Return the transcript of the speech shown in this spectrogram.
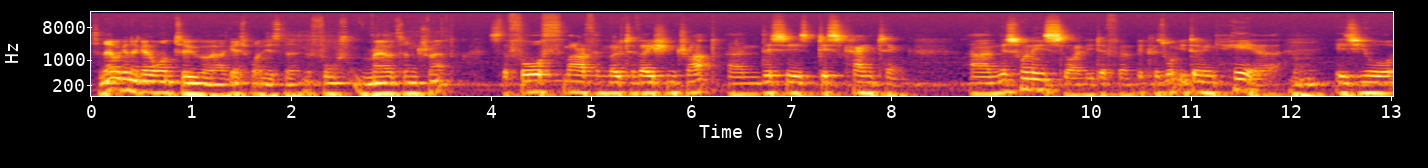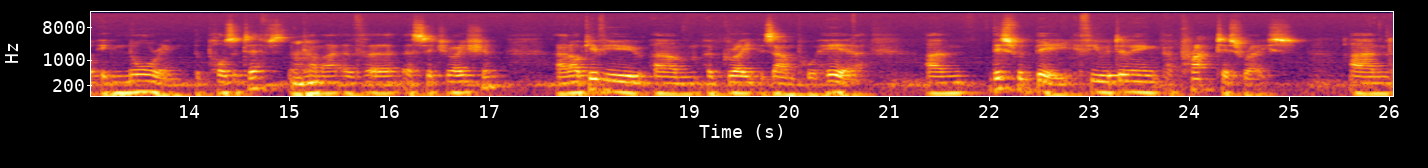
So now we're going to go on to, uh, I guess, what is the, the fourth marathon trap? It's the fourth marathon motivation trap, and this is discounting. And this one is slightly different because what you're doing here Mm-hmm. is you're ignoring the positives that Mhm. come out of a, a situation. And I'll give you um, a great example here. And this would be if you were doing a practice race, and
